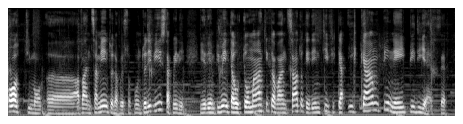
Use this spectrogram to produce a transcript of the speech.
ottimo uh, avanzamento da questo punto di vista, quindi il riempimento automatico avanzato che identifica i campi nei PDF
